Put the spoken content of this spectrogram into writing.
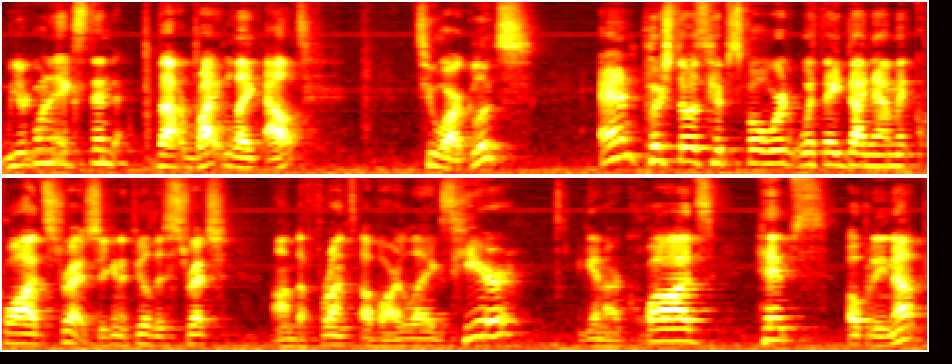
We are going to extend that right leg out to our glutes and push those hips forward with a dynamic quad stretch. So you're going to feel this stretch on the front of our legs here. Again, our quads, hips opening up,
